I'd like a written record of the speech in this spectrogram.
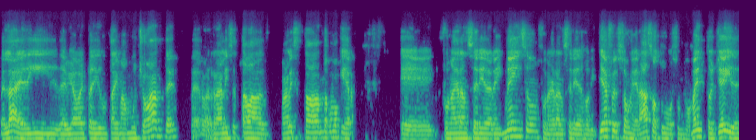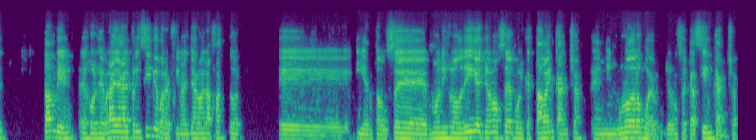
¿verdad? Eddie debió haber pedido un timeout mucho antes, pero el rally se estaba, rally se estaba dando como quiera. Eh, fue una gran serie de Nate Mason, fue una gran serie de Holly Jefferson, Erazo tuvo sus momentos, Jaden también, el Jorge Bryan al principio, pero al final ya no era factor. Eh, y entonces Moni Rodríguez, yo no sé por qué estaba en cancha en ninguno de los juegos, yo no sé qué hacía en cancha.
